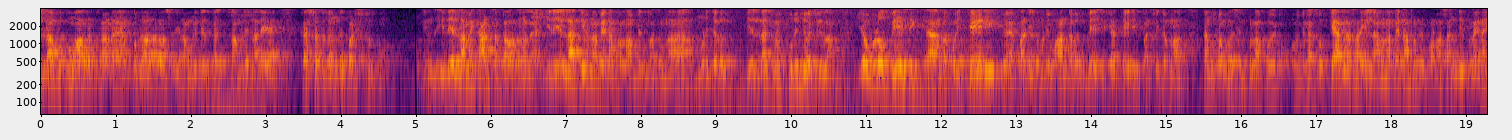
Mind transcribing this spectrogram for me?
எல்லா புக்கும் வாங்குறதுக்கான பொருளாதார வசதி நம்மகிட்ட இருக்காது. நம்மளே நிறைய கஷ்டத்துலேருந்து படிச்சுட்டு இருக்கோம். இந்த இது எல்லாமே கான்செப்டாக வரனால இது எல்லாத்தையும் நம்ம என்ன பண்ணலாம் அப்படின்னு பார்த்தோம்னா முடிஞ்ச அளவுக்கு எல்லாத்தையுமே புரிஞ்சு வச்சுக்கலாம். எவ்வளோ பேசிக் நம்ம போய் தேடி படிக்க முடியுமோ அந்த அளவுக்கு பேசிக்காக தேடி படிச்சிட்டோம்னா நமக்கு ரொம்ப சிம்பிளாக போயிடும். ஓகேங்களா ஸோ கேர்லெஸ்ஸாக இல்லாமல் நம்ம என்ன பண்ணிருப்போம்னா சந்திப்பிலைனா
